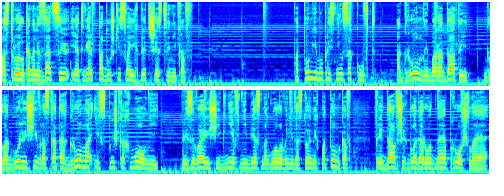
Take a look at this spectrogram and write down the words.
построил канализацию и отверг подушки своих предшественников. Потом ему приснился Куфт – огромный, бородатый, глаголющий в раскатах грома и вспышках молний, призывающий гнев небес на головы недостойных потомков, предавших благородное прошлое.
